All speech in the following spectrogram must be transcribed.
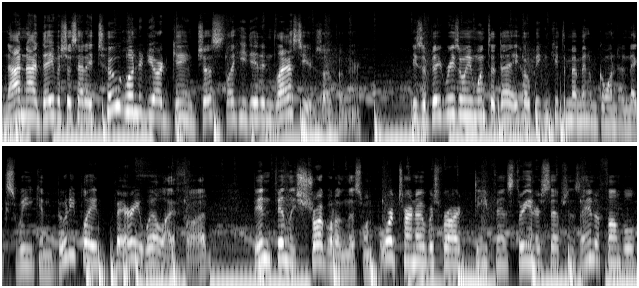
Nana Davis just had a 200 yard game just like he did in last year's opener. He's a big reason we won today. Hope he can keep the momentum going to the next week. And Booty played very well, I thought. Ben Finley struggled on this one. Four turnovers for our defense, three interceptions, and a fumble.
